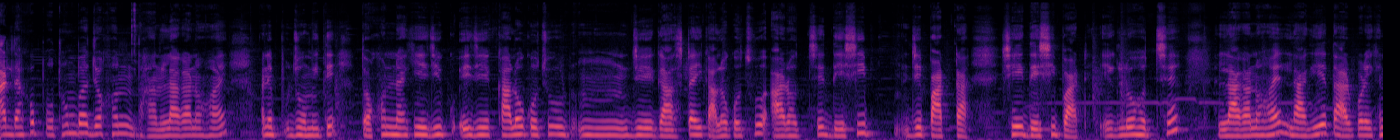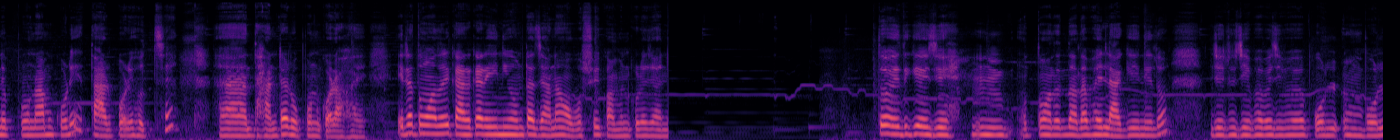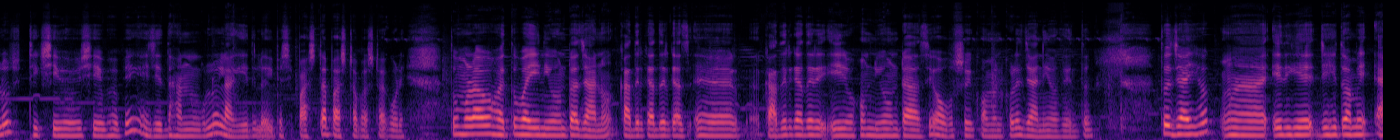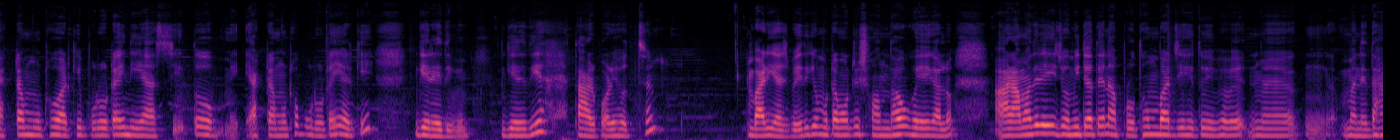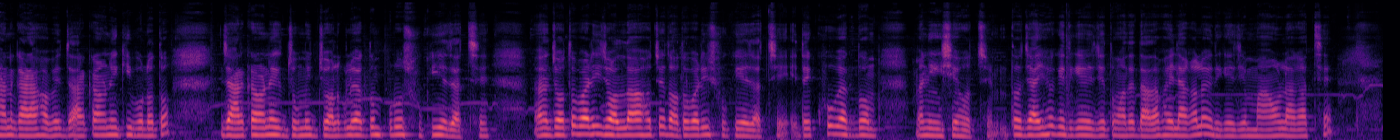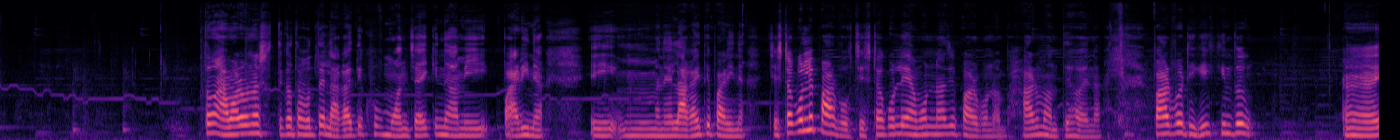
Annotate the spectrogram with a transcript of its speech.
আর দেখো প্রথমবার যখন ধান লাগানো হয় মানে জমিতে, তখন নাকি এই যে এই যে কালো কচুর যে গাছটাই কালো কচু, আর হচ্ছে দেশি যে পাটটা, সেই দেশি পাট, এগুলো হচ্ছে লাগানো হয়। লাগিয়ে তারপরে এখানে প্রণাম করে তারপরে হচ্ছে ধানটা রোপণ করা হয়। এটা তোমাদের কার কার এই নিয়মটা জানা, অবশ্যই কমেন্ট করে জানি। তো এদিকে এই যে তোমাদের দাদা ভাই লাগিয়ে নিল। যেহেতু যেভাবে যেভাবে বল- বলল, ঠিক সেভাবে সেভাবে এই যে ধানগুলো লাগিয়ে দিল। এই পাশে পাঁচটা পাঁচটা পাঁচটা করে। তোমরাও হয়তো বা এই নিয়মটা জানো। কাদের কাদের কাছে কাদের কাদের এইরকম নিয়মটা আছে, অবশ্যই কমেন্ট করে জানিও কিন্তু। তো যাই হোক এদিকে যেহেতু আমি একটা মুঠো আর কি পুরোটাই নিয়ে আসছি, তো একটা মুঠো পুরোটাই আর কি গেড়ে দিবে। গেড়ে দিয়ে তারপরে হচ্ছে বাড়ি আসবে। এদিকে মোটামুটি সন্ধ্যাও হয়ে গেল। আর আমাদের এই জমিটাতে না প্রথমবার যেহেতু এইভাবে মানে ধান গাড়া হবে, যার কারণে কি বলতো? যার কারণে জমির জলগুলো একদম পুরো শুকিয়ে যাচ্ছে। যতবারই জল দেওয়া হচ্ছে ততবারই শুকিয়ে যাচ্ছে। এটা খুব একদম মানে ইসে হচ্ছে। তো যাই হোক, এদিকে যে তোমাদের দাদাভাই লাগালো, এদিকে যে মাও লাগাচ্ছে। তো আমারও না সত্যি কথা বলতে লাগাইতে খুব মন চায় কিন্তু আমি পারি না। এই মানে লাগাইতে পারি না। চেষ্টা করলে পারব চেষ্টা করলে এমন না যে পারব না ভার মানতে হয় না। পারব ঠিকই কিন্তু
